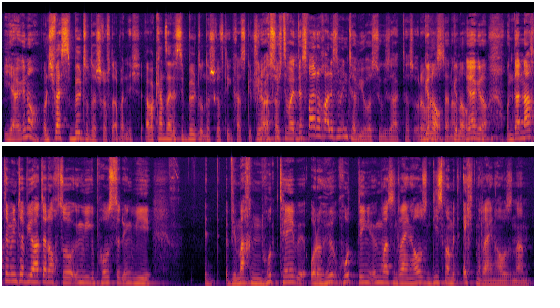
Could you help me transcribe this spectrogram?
Ja, genau. Und ich weiß die Bildunterschrift aber nicht. Aber kann sein, dass die Bildunterschrift ihn krass Genau, getriggert das, hat. weil das war doch alles im Interview, was du gesagt hast, oder Genau, war das danach? genau. Ja, genau. Und dann nach dem Interview hat er doch so irgendwie gepostet, irgendwie, wir machen ein Hood-Tape oder Hood-Ding, irgendwas in Rheinhausen, diesmal mit echten Rheinhausen an.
